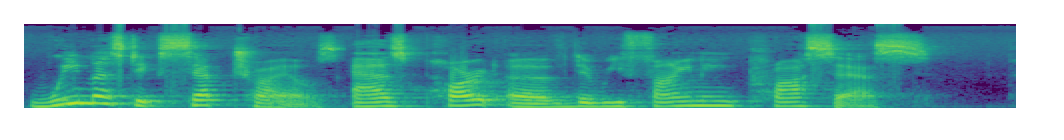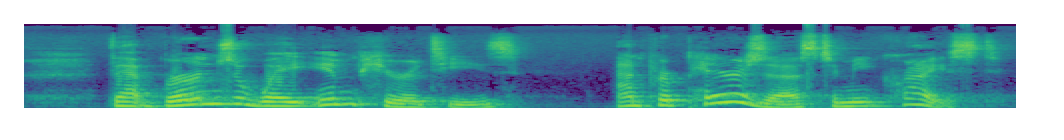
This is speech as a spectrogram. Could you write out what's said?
We must accept trials as part of the refining process that burns away impurities and prepares us to meet Christ.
